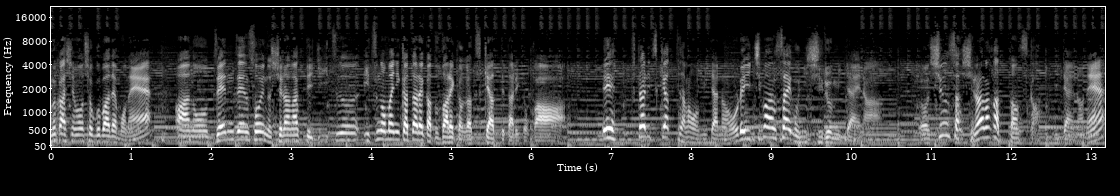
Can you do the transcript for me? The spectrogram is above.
昔の職場でもね、あの、全然そういうの知らなくて、いつ、いつの間にか誰かと誰かが付き合ってたりとか、え、二人付き合ってたの？みたいな。俺一番最後に知るみたいな。しゅんさん知らなかったんすか？みたいなね。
